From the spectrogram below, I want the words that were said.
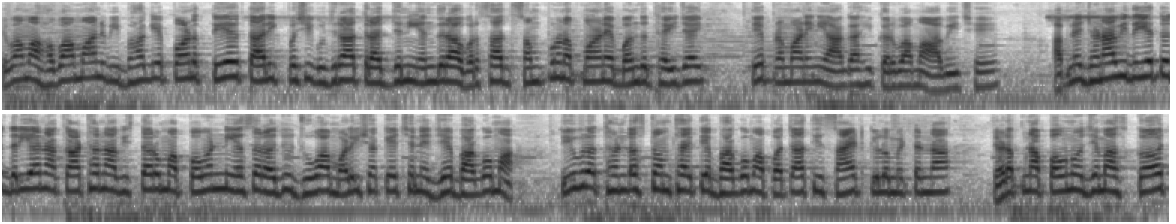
એવામાં હવામાન વિભાગે પણ તેર તારીખ પછી ગુજરાત રાજ્યની અંદર આ વરસાદ સંપૂર્ણપણે બંધ થઈ જાય તે પ્રમાણેની આગાહી કરવામાં આવી છે. આપને જણાવી દઈએ તો દરિયાના કાંઠાના વિસ્તારોમાં પવનની અસર હજુ જોવા મળી શકે છે ને જે ભાગોમાં તીવ્ર થંડસ્ટોમ થાય તે ભાગોમાં પચાસથી સાઠ કિલોમીટરના ઝડપના પવનો જેમાં કચ્છ,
